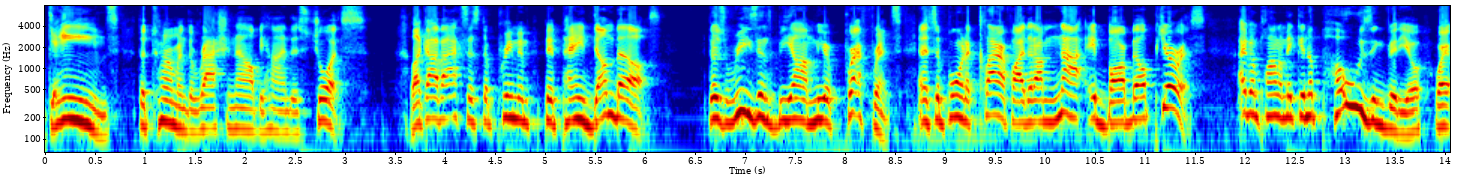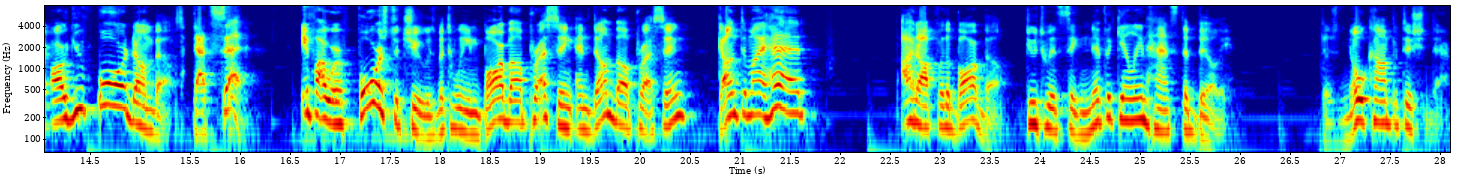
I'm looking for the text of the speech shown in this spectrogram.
Gains determine the rationale behind this choice. Like I have access to premium Pitpain dumbbells. There's reasons beyond mere preference, and it's important to clarify that I'm not a barbell purist. I even plan on making an opposing video where I argue for dumbbells. That said, if I were forced to choose between barbell pressing and dumbbell pressing, gun to my head, I'd opt for the barbell due to its significantly enhanced stability. There's no competition there.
